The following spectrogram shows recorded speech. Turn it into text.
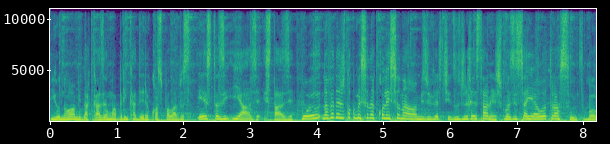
E o nome da casa é uma brincadeira com as palavras êxtase e Ásia, Estásia. Bom, eu, na verdade, estou começando a colecionar nomes divertidos de restaurante, mas isso aí é outro assunto. Bom,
